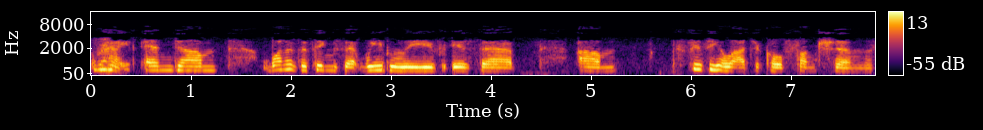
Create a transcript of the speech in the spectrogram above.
Right, and um, one of the things that we believe is that um, physiological functions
